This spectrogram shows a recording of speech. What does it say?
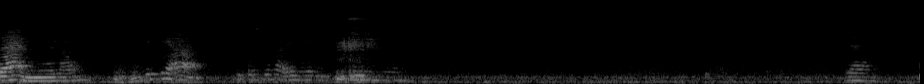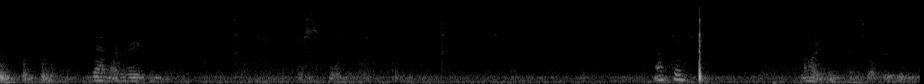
done, you know. Mhm. Give me a, because you know, I will. Yeah, it's done already. Just it. Okay. Now I think you can stop your video.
